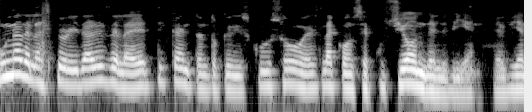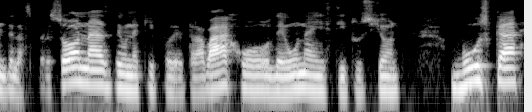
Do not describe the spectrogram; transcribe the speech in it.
Una de las prioridades de la ética en tanto que discurso es la consecución del bien, el bien de las personas, de un equipo de trabajo, de una institución busca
